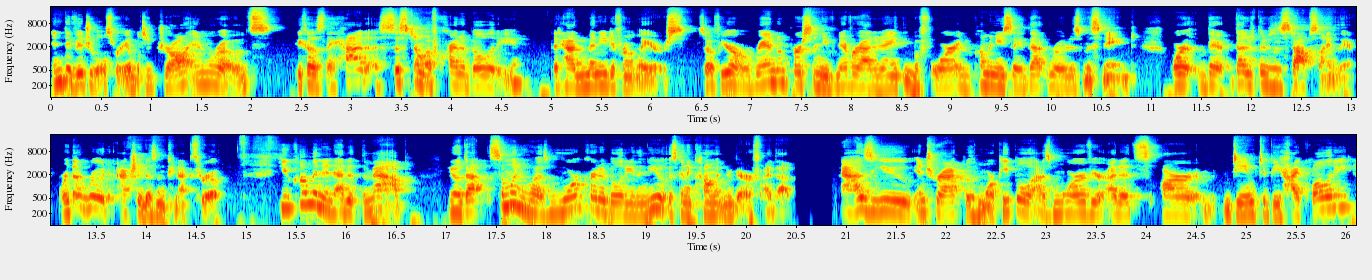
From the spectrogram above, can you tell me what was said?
individuals were able to draw in roads because they had a system of credibility that had many different layers. So if you're a random person, you've never added anything before, and you come and you say that road is misnamed, or there, that, there's a stop sign there, or that road actually doesn't connect through. If you come in and edit the map, you know that someone who has more credibility than you is going to come in and verify that. As you interact with more people, as more of your edits are deemed to be high quality,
